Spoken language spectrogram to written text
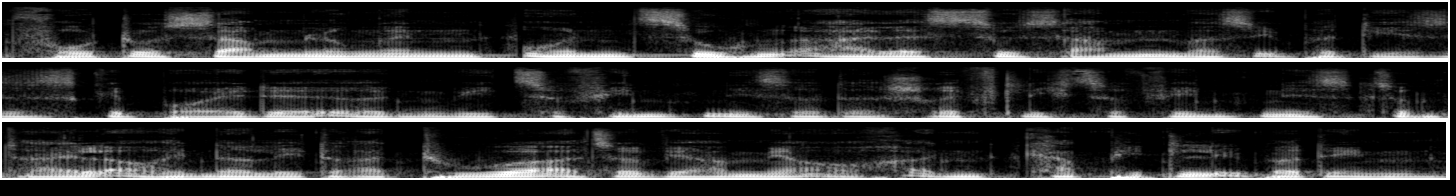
Fotosammlungen und suchen alles zusammen, was über dieses Gebäude irgendwie zu finden ist oder schriftlich zu finden ist. Zum Teil auch in der Literatur. Also wir haben ja auch ein Kapitel über den den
